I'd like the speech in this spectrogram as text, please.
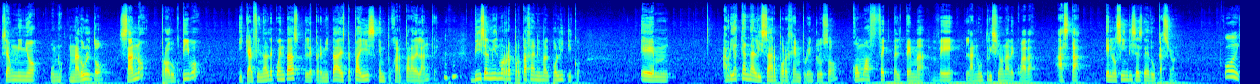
sea un niño, un, adulto sano, productivo y que al final de cuentas le permita a este país empujar para adelante. Dice el mismo reportaje Animal Político. Em, habría que analizar, por ejemplo, incluso cómo afecta el tema de la nutrición adecuada hasta en los índices de educación. Uy,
